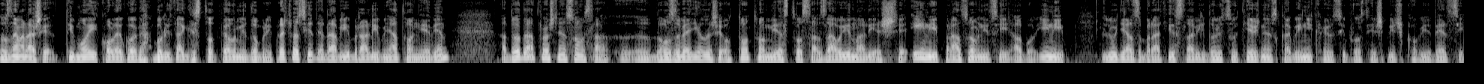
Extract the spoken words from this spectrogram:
To znamená, že tí moji kolegovia boli takisto veľmi dobrí. Prečo si teda vybrali mňa, to neviem. A dodatočne som sa e, dozvedel, že o toto miesto sa zaujímali ešte iní pracovníci alebo iní ľudia z Bratislavy, ktorí sú tiež dneska vynikajúci proste špičkoví veci.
